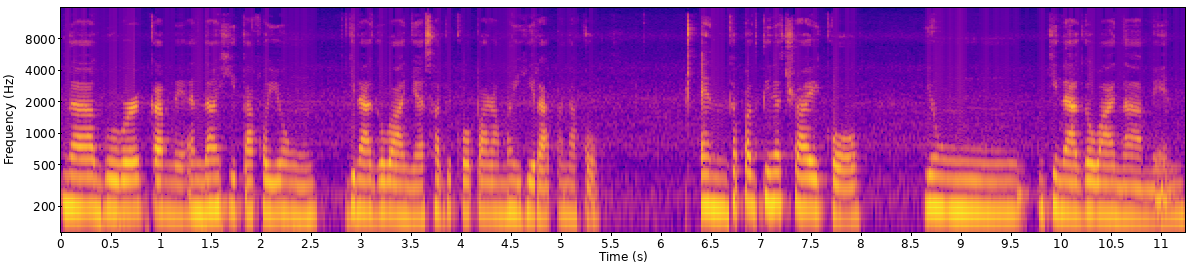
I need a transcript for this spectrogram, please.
nag-work kami and nakita ko yung ginagawa niya, sabi ko parang mahihirapan ako. And kapag tinatry ko, yung ginagawa namin.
